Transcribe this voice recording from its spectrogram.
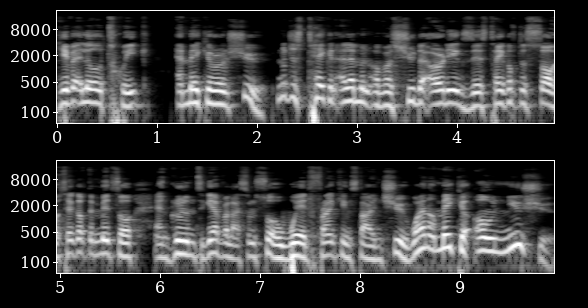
give it a little tweak, and make your own shoe? Not just take an element of a shoe that already exists, take off the sole, take off the midsole, and glue them together like some sort of weird Frankenstein shoe. Why not make your own new shoe?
